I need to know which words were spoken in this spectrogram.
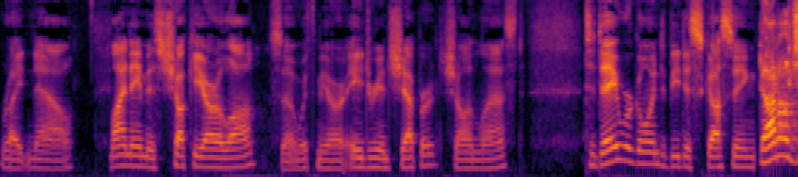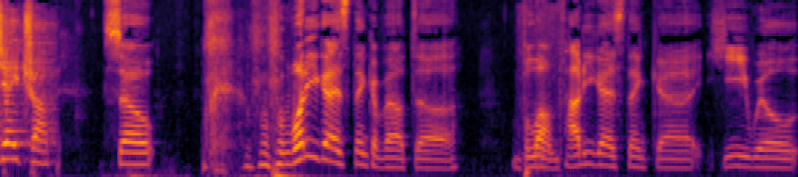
right now. My name is Chucky R. Law. So, with me are Adrian Shepard, Sean Last. Today, we're going to be discussing Donald J. Trump. So, what do you guys think about uh, Blump? How do you guys think uh, he will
